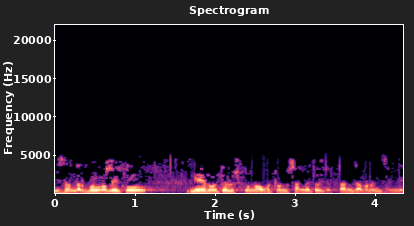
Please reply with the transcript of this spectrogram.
ఈ సందర్భంలో మీకు నేను తెలుసుకున్న ఒకటి రెండు సంగతులు చెప్తాను గమనించండి.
